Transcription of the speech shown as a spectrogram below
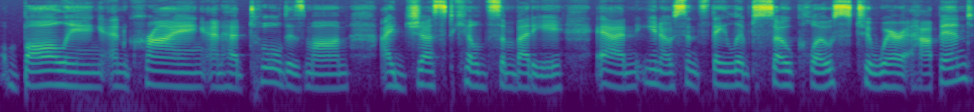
bawling and crying and had told his mom, I just killed somebody. And, you know, since they lived so close to where it happened,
